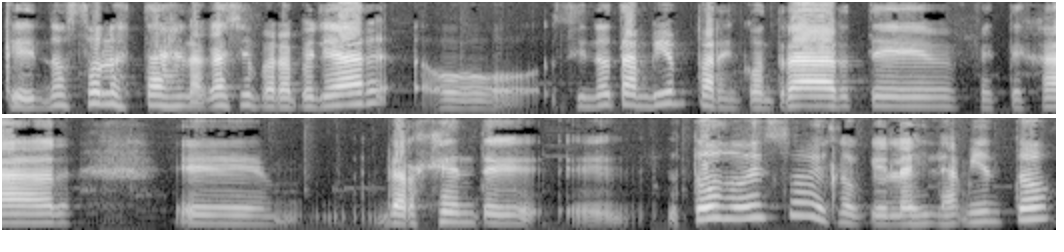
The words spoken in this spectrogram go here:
que no solo estás en la calle para pelear, o, sino también para encontrarte, festejar, eh, ver gente. Eh, todo eso es lo que el aislamiento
